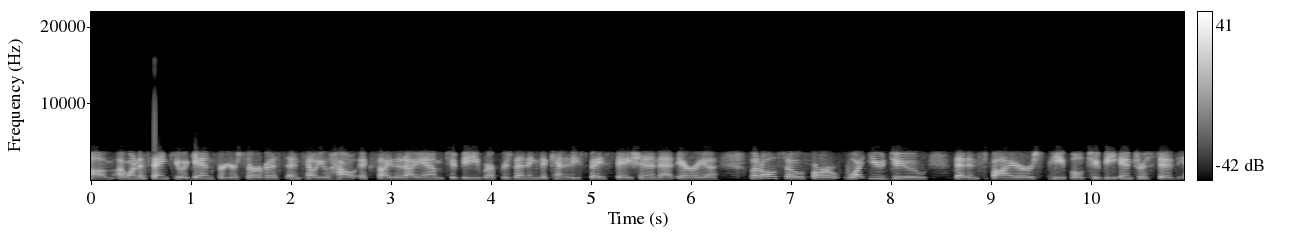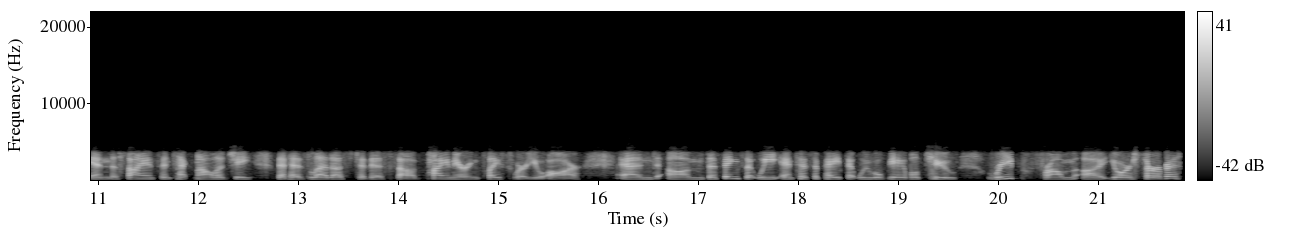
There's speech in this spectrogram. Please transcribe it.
Um, I want to thank you again for your service and tell you how excited I am to be representing the Kennedy Space Station in that area, but also for what you do that inspires people to be interested interested in the science and technology that has led us to this uh, pioneering place where you are, and um, the things that we anticipate that we will be able to reap from uh, your service.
